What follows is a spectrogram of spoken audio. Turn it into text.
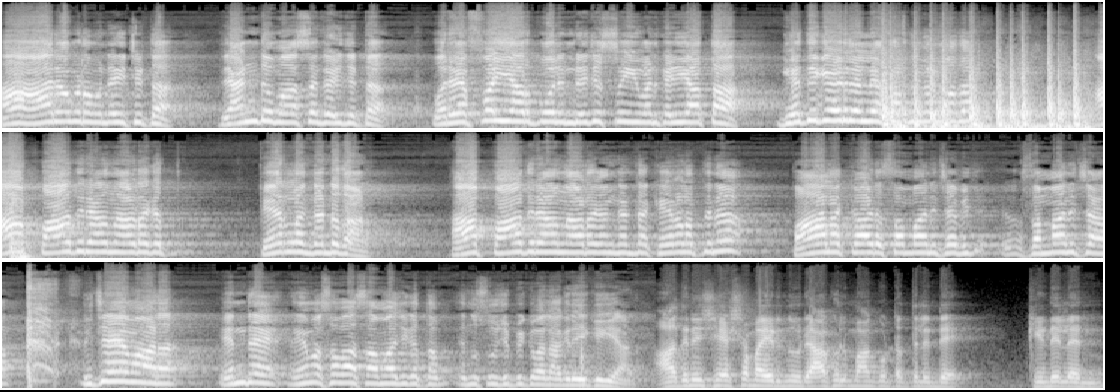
ആ ആരോപണം ഉന്നയിച്ചിട്ട് രണ്ടു മാസം കഴിഞ്ഞിട്ട് ഒരു എഫ് ഐ ആർ പോലും രജിസ്റ്റർ ചെയ്യുവാൻ കഴിയാത്ത ഗതികേടിലല്ലേ സാർ നിങ്ങളുള്ളത്? ആ പാതിരാ നാടക കേരളം കണ്ടതാണ്. ആ പാതിരാ നാടകം കണ്ട കേരളത്തിന് പാലക്കാട് സമ്മാനിച്ച സമ്മാനിച്ച വിജയമാണ് എന്റെ നിയമസഭാ സാമാജികത്വം എന്ന് സൂചിപ്പിക്കുവാൻ ആഗ്രഹിക്കുകയാണ്. അതിനുശേഷമായിരുന്നു രാഹുൽ മാങ്കുട്ടത്തിലിന്റെ കിടിലൻ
